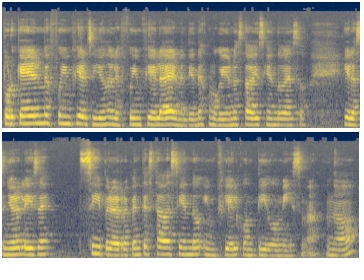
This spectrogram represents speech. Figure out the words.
¿Por qué él me fue infiel si yo no le fui infiel a él? ¿Me entiendes? Como que yo no estaba diciendo eso. Y la señora le dice, sí, pero de repente estaba siendo infiel contigo misma, ¿no?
